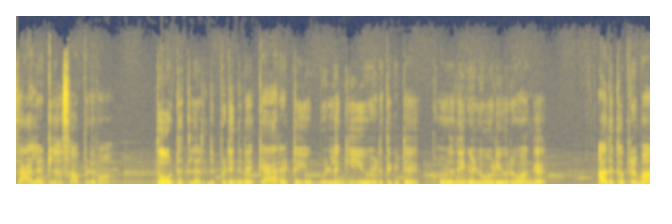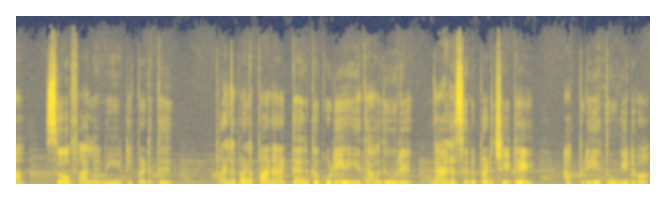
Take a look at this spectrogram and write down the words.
சாலட்லாம் சாப்பிடுவான். தோட்டத்துல இருந்து பிடுங்கின கேரட்டையும் முள்ளங்கியும் எடுத்துக்கிட்டு குழந்தைகள் ஓடி வருவாங்க. அதுக்கப்புறமா சோஃபால நீட்டி படுத்து பளபளப்பான அட்டை இருக்கக்கூடிய ஏதாவது ஒரு மேகசின் படிச்சுட்டே அப்படியே தூங்கிடுவான்.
